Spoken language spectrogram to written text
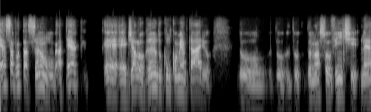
essa votação, até dialogando com o comentário do, do, do, do, nosso ouvinte, né?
